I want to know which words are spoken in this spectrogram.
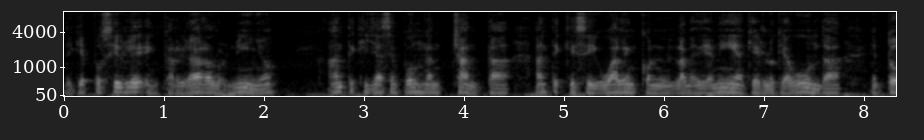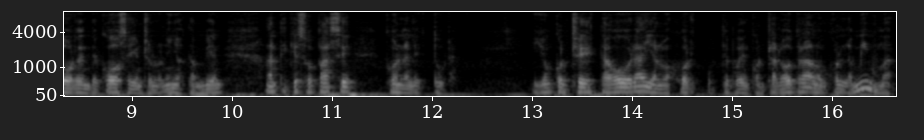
de que es posible encarrilar a los niños antes que ya se pongan chanta, antes que se igualen con la medianía, que es lo que abunda en todo orden de cosas y entre los niños también, antes que eso pase con la lectura. Y yo encontré esta obra y a lo mejor usted puede encontrar otra, a lo mejor la misma.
